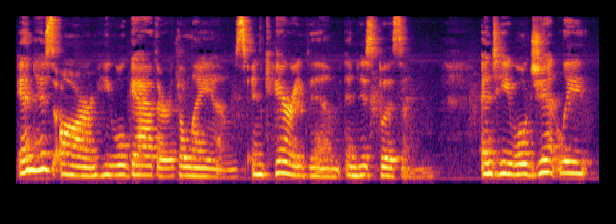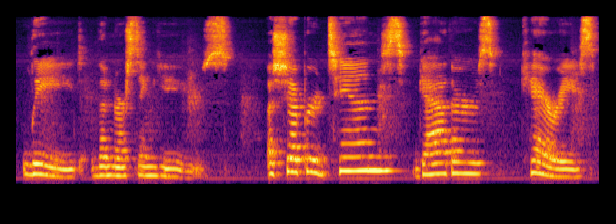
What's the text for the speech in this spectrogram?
In his arm, he will gather the lambs and carry them in his bosom, and he will gently lead the nursing ewes. A shepherd tends, gathers, carries,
